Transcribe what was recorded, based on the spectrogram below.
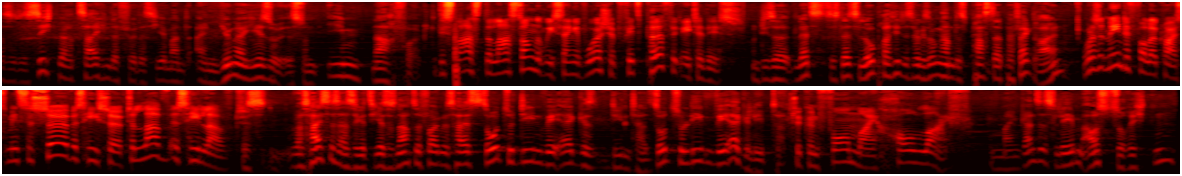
Also das sichtbare Zeichen dafür, dass jemand ein Jünger Jesu ist und ihm nachfolgt. This last, the last song that we sang of worship fits perfectly to this. Und dieser letzte, das letzte Lobpreislied, das wir gesungen haben, das passt da perfekt rein. What does it mean to follow Christ? It means to serve as he served, to love as he loved. Das, was heißt das also jetzt, Jesus nachzufolgen? Das heißt, so zu dienen, wie er gedient hat, so zu lieben, wie er geliebt hat. to conform my whole life Um mein ganzes Leben auszurichten,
